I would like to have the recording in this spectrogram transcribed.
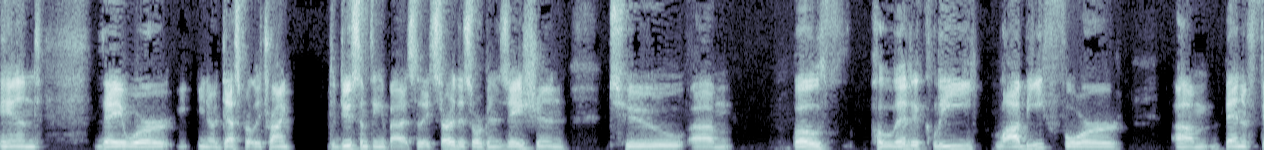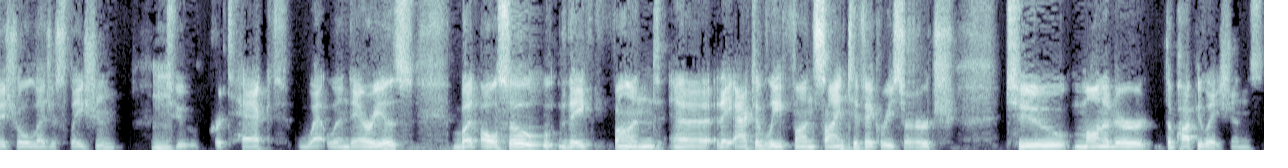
And they were, you know, desperately trying to do something about it. So they started this organization to um, both politically lobby for um, beneficial legislation mm. to protect wetland areas, but also they fund, uh, they actively fund scientific research to monitor the populations,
